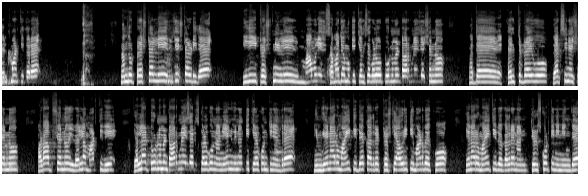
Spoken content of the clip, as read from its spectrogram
ಹೆಲ್ಪ್ ಮಾಡ್ತಿದ್ದಾರೆ. ನಮ್ದು ಟ್ರಸ್ಟ್ ಅಲ್ಲಿ ರಿಜಿಸ್ಟರ್ಡ್ ಇದೆ. ಇದು ಈ ಟ್ರಸ್ಟ್ನಲ್ಲಿ ಮಾಮೂಲಿ ಸಮಾಜಮುಖಿ ಕೆಲಸಗಳು ಟೂರ್ನಮೆಂಟ್ ಆರ್ಗನೈಸೇಷನ್ನು ಮತ್ತೆ ಹೆಲ್ತ್ ಡ್ರೈವ್ ವ್ಯಾಕ್ಸಿನೇಷನ್ನು ಅಡಾಪ್ಷನ್ನು ಇವೆಲ್ಲ ಮಾಡ್ತೀವಿ. ಎಲ್ಲ ಟೂರ್ನಮೆಂಟ್ ಆರ್ಗನೈಸರ್ಸ್ಗಳಿಗೂ ನಾನು ಏನು ವಿನಂತಿ ಕೇಳ್ಕೊತೀನಿ ಅಂದರೆ ನಿಮ್ಗೆ ಏನಾದ್ರು ಮಾಹಿತಿ ಬೇಕಾದರೆ ಟ್ರಸ್ಟ್ ಯಾವ ರೀತಿ ಮಾಡಬೇಕು, ಏನಾದ್ರು ಮಾಹಿತಿ ಬೇಕಾದರೆ ನಾನು ತಿಳಿಸ್ಕೊಡ್ತೀನಿ ನಿಮಗೆ.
